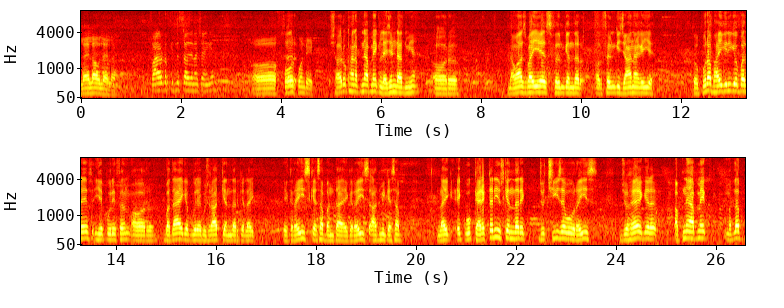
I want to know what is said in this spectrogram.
लैला और लैला। फाइव आउट ऑफ़ कितने स्टार देना चाहेंगे? Four point eight Shahrukh Khan अपने आप में एक लेजेंड आदमी है और नवाज़ भाई है इस फ़िल्म के अंदर और फ़िल्म की जान आ गई है। तो पूरा भाईगिरी के ऊपर है ये पूरी फ़िल्म और बताया कि पूरे गुजरात के अंदर के लाइक एक रईस कैसा बनता है एक रईस आदमी कैसा लाइक एक वो कैरेक्टर ही उसके अंदर एक जो चीज़ है वो रईस जो है कि अपने आप में एक मतलब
